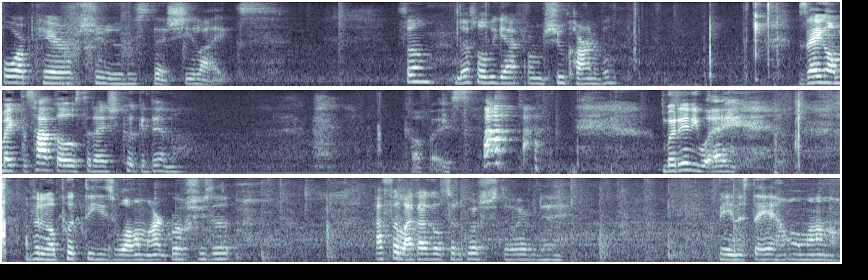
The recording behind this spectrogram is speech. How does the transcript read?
four pair of shoes that she likes. So that's what we got from Shoe Carnival. Zay gonna make the tacos today. She cooking dinner. Call face. but anyway, I'm gonna go put these Walmart groceries up. I feel like I go to the grocery store every day. Being a stay-at-home mom,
